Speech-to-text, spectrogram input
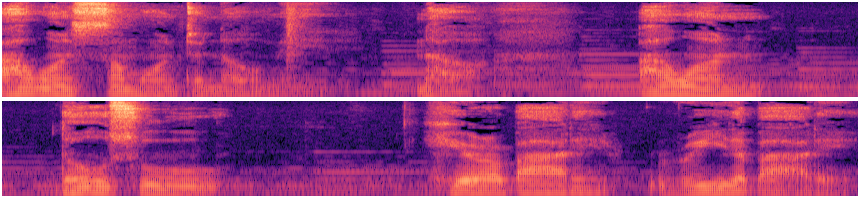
I want someone to know me. No, I want those who hear about it, read about it,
